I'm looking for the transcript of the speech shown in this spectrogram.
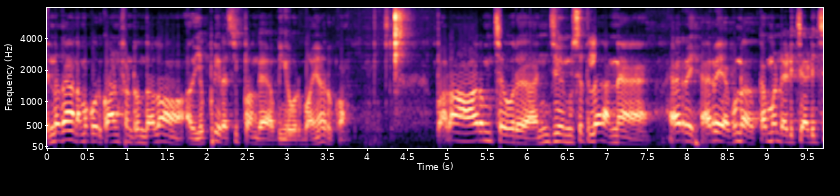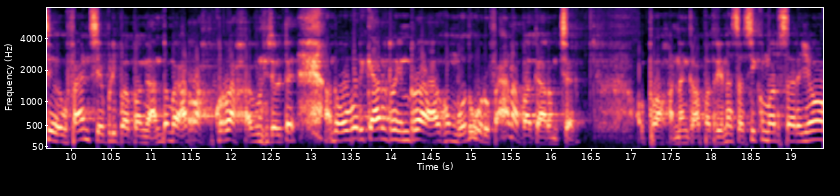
என்னதான் நமக்கு ஒரு கான்ஃபிடன்ட் இருந்தாலும் அது எப்படி ரசிப்பாங்க அப்படிங்கிற ஒரு பயம் இருக்கும். படம் ஆரம்பித்த ஒரு அஞ்சு நிமிஷத்தில் அண்ணன் ஹேரே ஹேரே அப்படின்னு கமெண்ட் அடித்து அடித்து ஃபேன்ஸ் எப்படி பார்ப்பாங்க? அந்த மாதிரி அட்ரா குர்ரா அப்படின்னு சொல்லிட்டு அந்த ஒவ்வொரு கேரக்டரும் இன்ட்ரோ ஆகும்போது ஒரு ஃபேனை பார்க்க ஆரம்பித்தார் அப்பா அண்ணன் காப்பாத்துறேன் ஏன்னா சசிகுமார் சாரையும்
